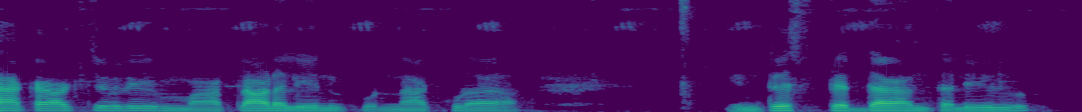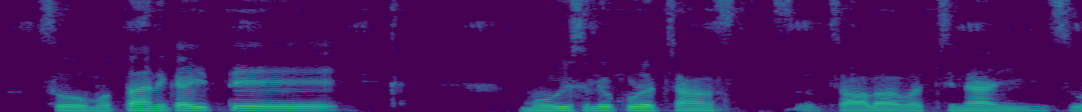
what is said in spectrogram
నాకు యాక్చువల్లీ మాట్లాడలేను కూడా నాకు కూడా ఇంట్రెస్ట్ పెద్దగా అంత లేదు. సో మొత్తానికైతే మూవీస్లో కూడా ఛాన్స్ చాలా వచ్చినాయి. సో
